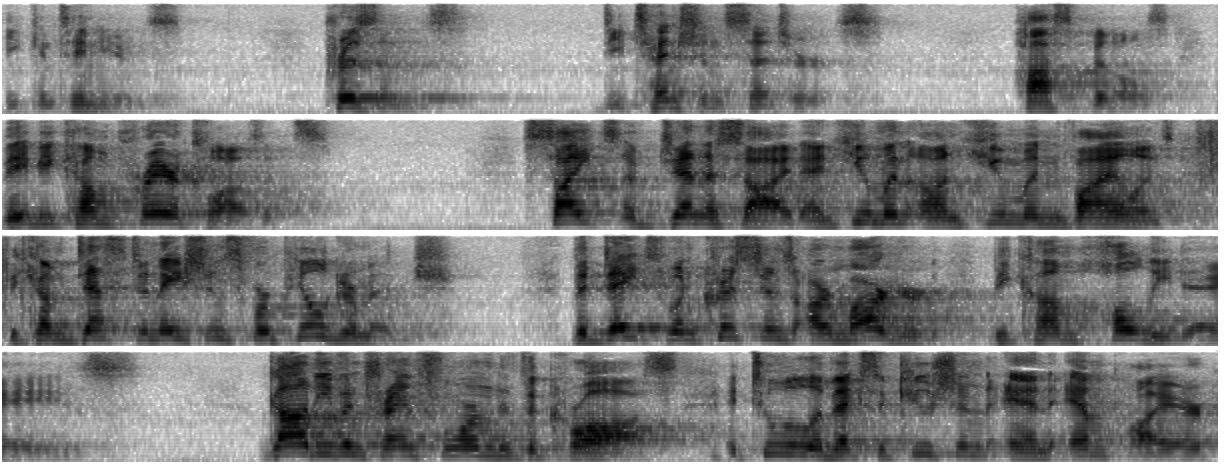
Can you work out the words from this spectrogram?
He continues prisons, detention centers, hospitals, they become prayer closets. Sites of genocide and human on human violence become destinations for pilgrimage. The dates when Christians are martyred become holy days. God even transformed the cross, a tool of execution and empire,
